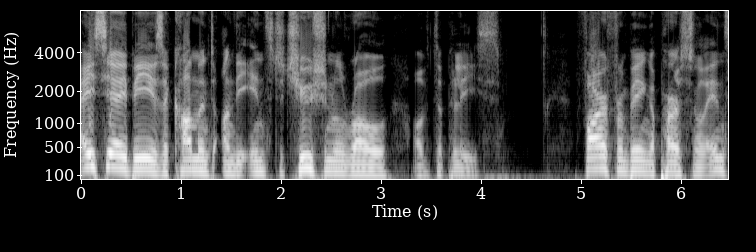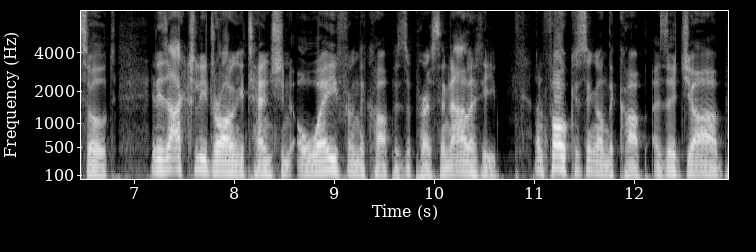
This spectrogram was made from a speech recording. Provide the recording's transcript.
ACAB is a comment on the institutional role of the police. Far from being a personal insult, it is actually drawing attention away from the cop as a personality and focusing on the cop as a job.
